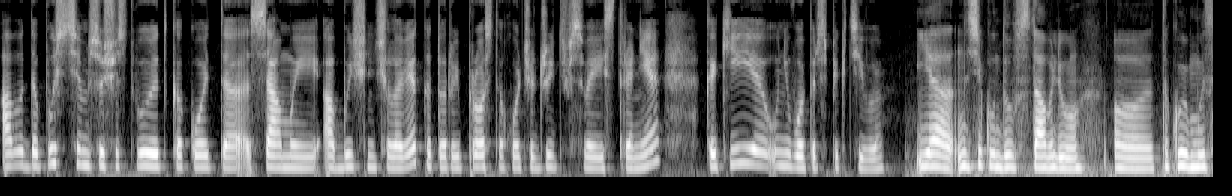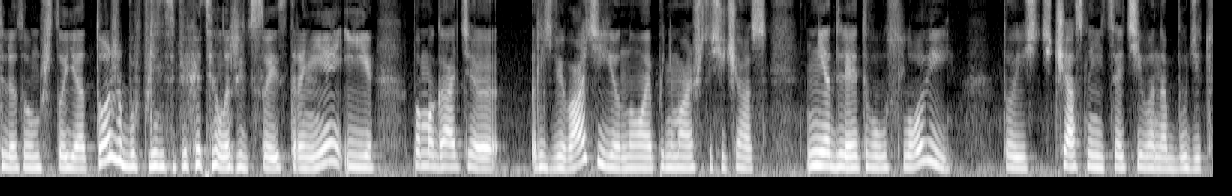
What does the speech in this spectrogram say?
А вот, допустим, существует какой-то самый обычный человек, который просто хочет жить в своей стране. Какие у него перспективы? Я на секунду вставлю э, такую мысль о том, что я тоже бы, в принципе, хотела жить в своей стране и помогать э, развивать ее, но я понимаю, что сейчас нет для этого условий, то есть частная инициатива, она будет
